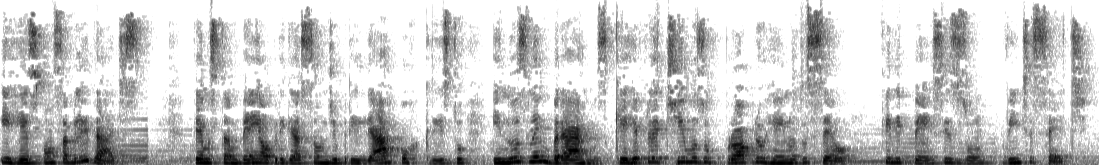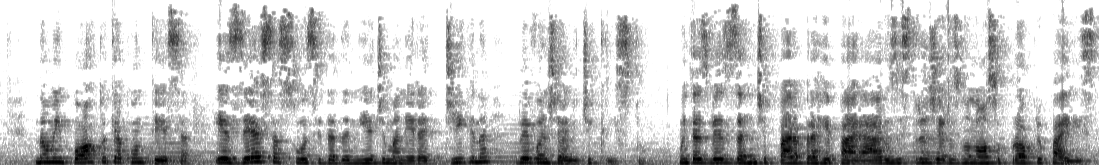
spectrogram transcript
e responsabilidades. Temos também a obrigação de brilhar por Cristo e nos lembrarmos que refletimos o próprio reino do céu. Filipenses 1, 27. Não importa o que aconteça, exerça a sua cidadania de maneira digna do Evangelho de Cristo. Muitas vezes a gente para para reparar os estrangeiros no nosso próprio país.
